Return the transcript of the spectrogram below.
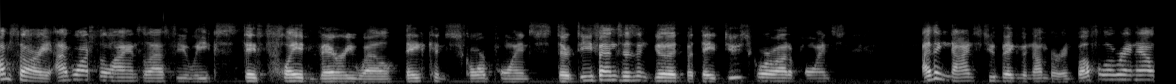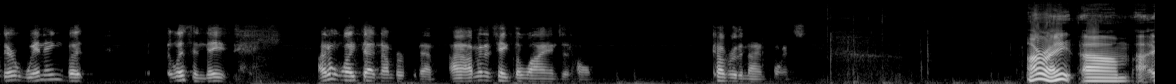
I'm sorry. I've watched the Lions the last few weeks. They've played very well. They can score points. Their defense isn't good, but they do score a lot of points. I think nine's too big of a number. In Buffalo right now, they're winning, but listen, they. I don't like that number for them. I'm going to take the Lions at home. Cover the nine points. All right. Um, I,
